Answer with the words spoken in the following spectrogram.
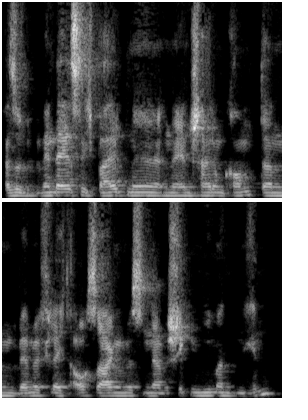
also wenn da jetzt nicht bald eine, eine Entscheidung kommt, dann werden wir vielleicht auch sagen müssen, na, wir schicken niemanden hin?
